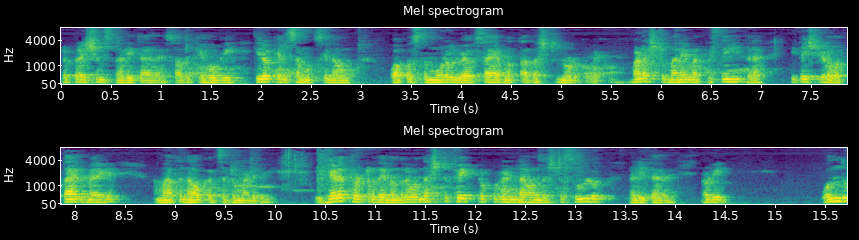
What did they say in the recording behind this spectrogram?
ಪ್ರಿಪರೇಷನ್ಸ್ ನಡೀತಾ ಇದೆ. ಸೊ ಅದಕ್ಕೆ ಹೋಗಿ ಇರೋ ಕೆಲಸ ಮುಗಿಸಿ ನಾವು ವಾಪಸ್ ಊರಲ್ಲಿ ವ್ಯವಸಾಯ ಮತ್ತು ಅದಷ್ಟು ನೋಡ್ಕೋಬೇಕು. ಭಾಳಷ್ಟು ಮನೆ ಮತ್ತು ಸ್ನೇಹಿತರ ಹಿತೈಷಿಗಳ ಒತ್ತಾಯದ ಮೇರೆಗೆ ಆ ಮಾತು ನಾವು ಕನ್ಸಿಡರ್ ಮಾಡಿದ್ವಿ. ಈಗ ಹೇಳಕ್ ಏನಂದರೆ ಒಂದಷ್ಟು ಫೇಕ್ ಪ್ರೊಪಗಂಡ ಒಂದಷ್ಟು ಸುಳ್ಳು ನಡೀತಾ ಇದೆ. ನೋಡಿ, ಒಂದು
